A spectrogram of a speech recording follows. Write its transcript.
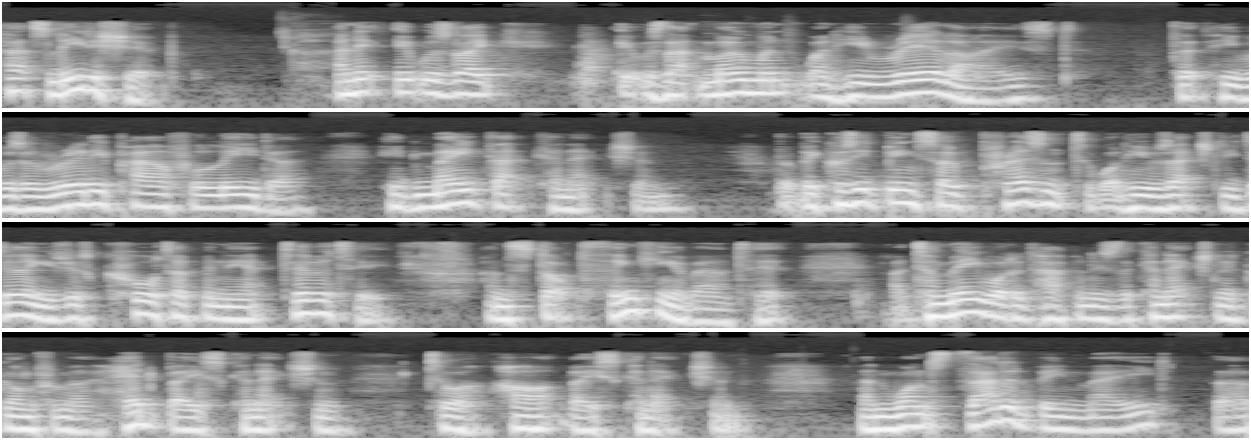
"That's leadership." And it, it was like it was that moment when he realized that he was a really powerful leader. He'd made that connection but because he'd been so present to what he was actually doing, he's just caught up in the activity and stopped thinking about it. Uh, to me, what had happened is the connection had gone from a head based connection to a heart based connection. And once that had been made, I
